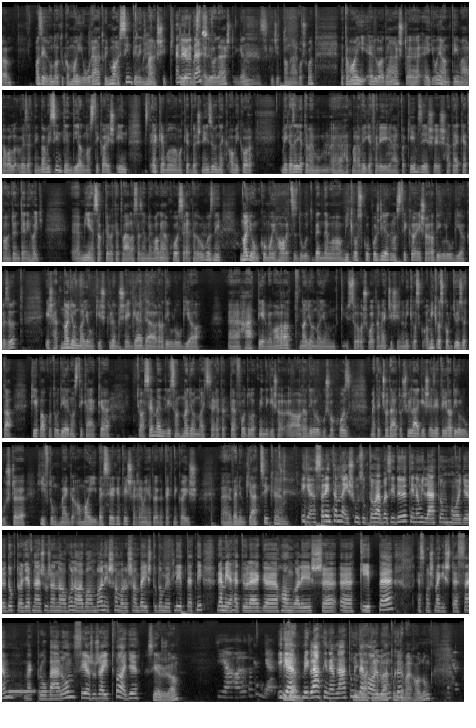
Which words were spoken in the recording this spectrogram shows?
azért gondoltuk a mai órát, hogy ma szintén egy másik előadást, előadást. Igen, ez kicsit tanáros volt, tehát a mai előadást egy olyan témáról vezetnénk be, ami szintén diagnosztika, és én ezt el kell mondanom a kedves nézőnek, amikor még az egyetemen hát már a vége felé járt a képzés, és hát el kellett volna dönteni, hogy milyen szakterületet választ az ember magának, hol szeretne dolgozni. Nagyon komoly harc dúlt bennem a mikroszkópos diagnosztika és a radiológia között, és hát nagyon-nagyon kis különbséggel, de a radiológia eh, háttérbe maradt, nagyon-nagyon szoros volt a meccs, és a mikroszkóp, a mikroszkóp győzött a képalkotó diagnosztikák eh, a szemben, viszont nagyon nagy szeretettel fordulok mindig is a, a radiológusokhoz, mert egy csodálatos világ, és ezért egy radiológust hívtunk meg a mai beszélgetésre, remélhetőleg a technika is velünk játszik. Igen, szerintem ne is húzzuk tovább az időt. Én úgy látom, hogy dr. Gyevnár Zsuzsanna a vonalban van, és hamarosan be is tudom őt léptetni, remélhetőleg hanggal és képpel. Ezt most meg is teszem, megpróbálom. Szia Zsuzsa, itt vagy? Szia Zsuzsa! Szia, hallotok engem? Igen, Igen, még látni nem látunk, még de látni hallunk. Nem látunk, de már hallunk.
